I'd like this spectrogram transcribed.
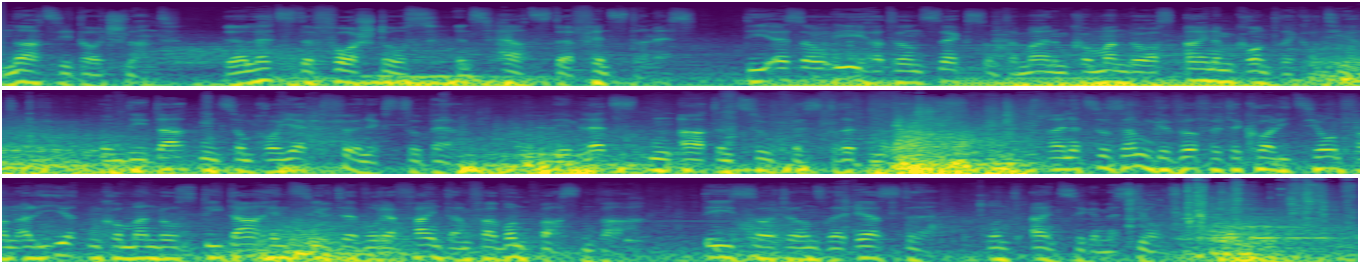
Nazi-Deutschland. Der letzte Vorstoß ins Herz der Finsternis. Die SOE hatte uns sechs unter meinem Kommando aus einem Grund rekrutiert, um die Daten zum Projekt Phoenix zu bergen, dem letzten Atemzug des Dritten Reichs. Eine zusammengewürfelte Koalition von alliierten Kommandos, die dahin zielte, wo der Feind am verwundbarsten war. Dies sollte unsere erste und einzige Mission sein.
